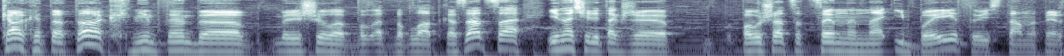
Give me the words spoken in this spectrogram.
как это так, Nintendo решила от бабла отказаться, и начали также повышаться цены на eBay, то есть там, например,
